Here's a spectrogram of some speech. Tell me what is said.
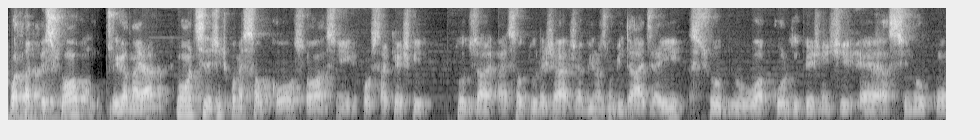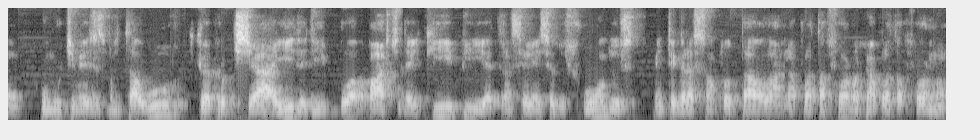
Boa tarde, pessoal. Obrigado, Nayara. Bom, antes da gente começar o call, só assim, reforçar que acho que todos a essa altura já, já viram as novidades aí sobre o acordo que a gente é, assinou com, o Multimesas do Itaú, que vai propiciar a ida de boa parte da equipe e a transferência dos fundos, uma integração total lá na plataforma, que é uma plataforma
